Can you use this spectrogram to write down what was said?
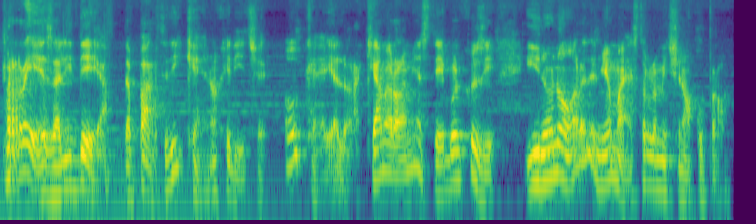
presa l'idea da parte di Keno che dice ok allora chiamerò la mia stable così in onore del mio maestro la Michinoku Pro.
